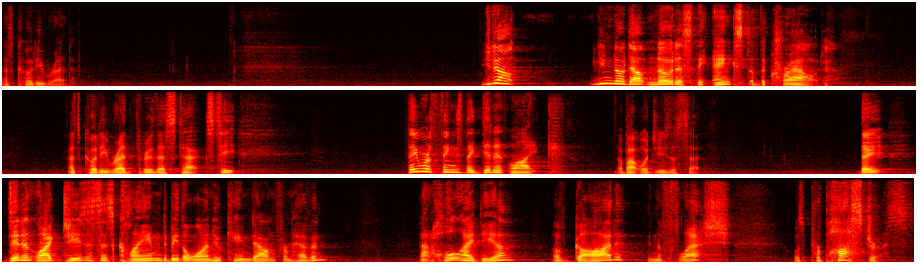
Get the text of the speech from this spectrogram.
as Cody read. You, don't, you no doubt noticed the angst of the crowd as Cody read through this text. He, they were things they didn't like about what Jesus said. They didn't like Jesus' claim to be the one who came down from heaven. That whole idea of God in the flesh was preposterous.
